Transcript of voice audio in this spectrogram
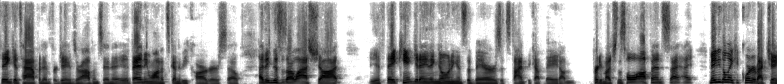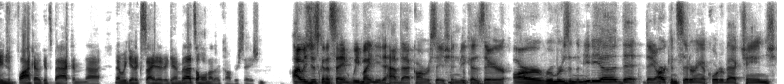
think it's happening for James Robinson. If anyone, it's going to be Carter. So I think this is our last shot. If they can't get anything going against the Bears, it's time to cut bait on pretty much this whole offense. I, I maybe they'll make a quarterback change and Flacco gets back, and uh, then we get excited again. But that's a whole other conversation. I was just going to say we might need to have that conversation because there are rumors in the media that they are considering a quarterback change.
